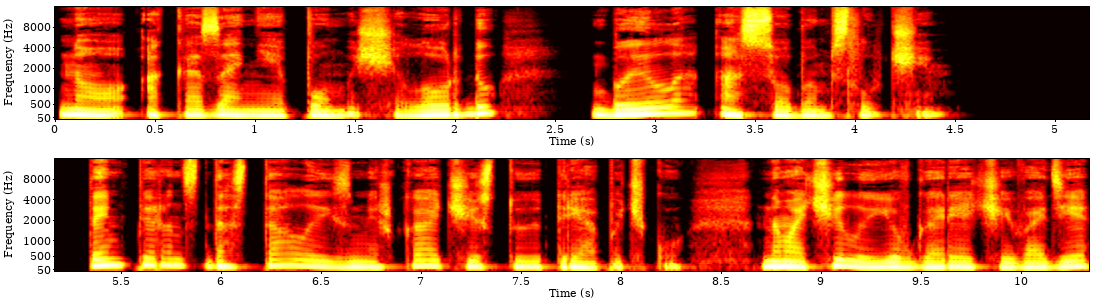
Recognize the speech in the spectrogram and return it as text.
Но оказание помощи лорду было особым случаем. Темперанс достала из мешка чистую тряпочку, намочила ее в горячей воде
